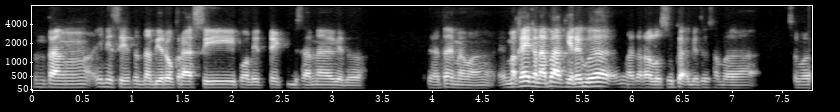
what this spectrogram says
tentang ini sih tentang birokrasi politik di sana gitu. Ternyata memang makanya kenapa akhirnya gue nggak terlalu suka gitu sama sama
